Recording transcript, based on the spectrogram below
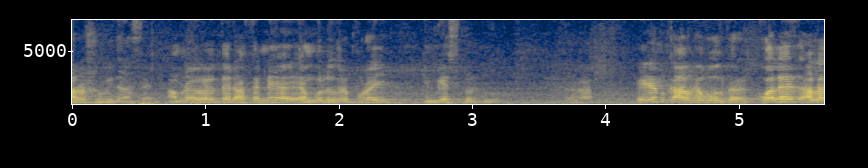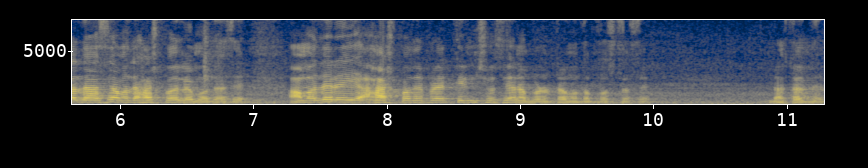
আরও সুবিধা আছে। আমরা ওগুলোতে ডাক্তার নিয়ে অ্যাম্বুলেন্সগুলো পুরাই ইনগেজ করে দেবো। এটা আমি কালকে বলতে পারি। কলেজ আলাদা আছে, আমাদের হাসপাতালের মধ্যে আছে। আমাদের এই হাসপাতালে প্রায় তিনশো ছিয়ানব্বইটার মতো পোস্ট আছে। ডাক্তারদের।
